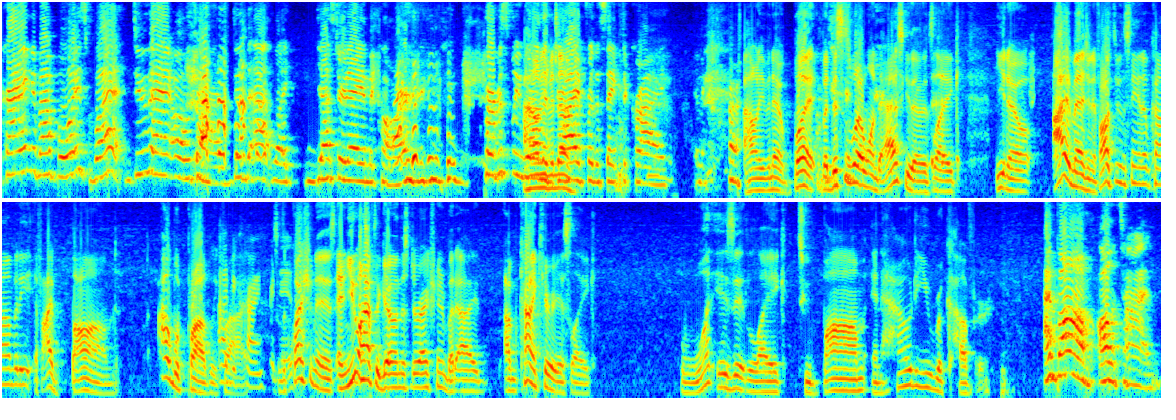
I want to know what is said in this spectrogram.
crying about boys. What? Do that all the time. Did that like yesterday in the car. Purposely went on the drive know. for the sake to cry. In the car. I don't even know. But but this is what I wanted to ask you though. It's like, you know, I imagine if I was doing stand up comedy, if I bombed, I would probably cry. I'd be crying for so days. the question is, and you don't have to go in this direction, but I I'm kind of curious, like, what is it like to bomb, and how do you recover? I bomb all the time.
